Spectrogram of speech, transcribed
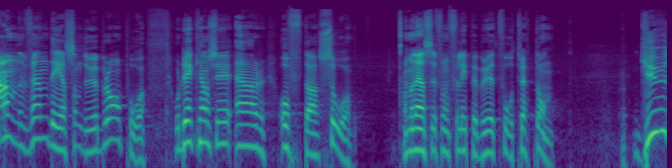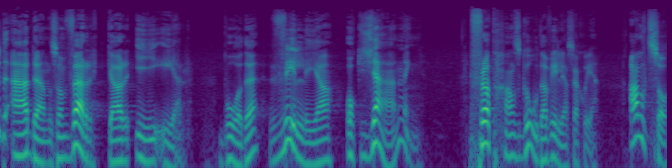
Använd det som du är bra på. Och det kanske är ofta så. Om man läser från Filipperbrevet 2.13. Gud är den som verkar i er, både vilja och gärning, för att hans goda vilja ska ske. Alltså,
